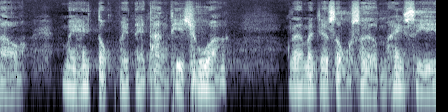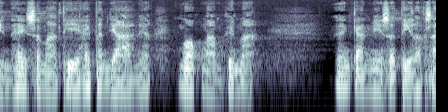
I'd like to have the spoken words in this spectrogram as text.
เรา ไม่ให้ตกไปในทางที่ชั่ว แล้วมันจะส่งเสริมให้ศีล ให้สมาธิให้ปัญญาเนี่ยงอกงามขึ้นมาดังนั้นการมีสติรักษา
